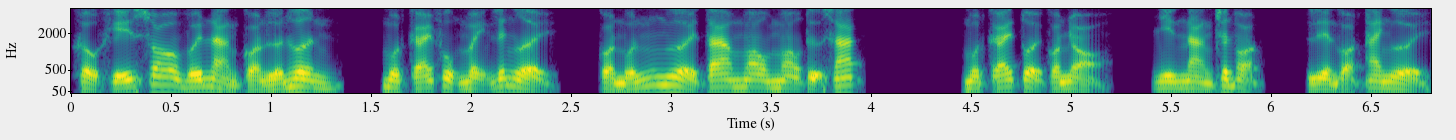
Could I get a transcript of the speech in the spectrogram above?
khẩu khí so với nàng còn lớn hơn, một cái phụng mệnh giết người, còn muốn người ta mau mau tự sát. Một cái tuổi còn nhỏ, nhìn nàng chân thọn liền gọn hai người.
